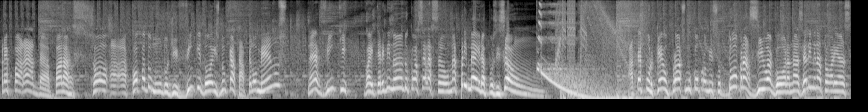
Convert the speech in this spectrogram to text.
preparada para só a, a Copa do Mundo de 22 no Catar. Pelo menos, né, 20 vai terminando com a seleção na primeira posição. Até porque o próximo compromisso do Brasil agora nas eliminatórias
